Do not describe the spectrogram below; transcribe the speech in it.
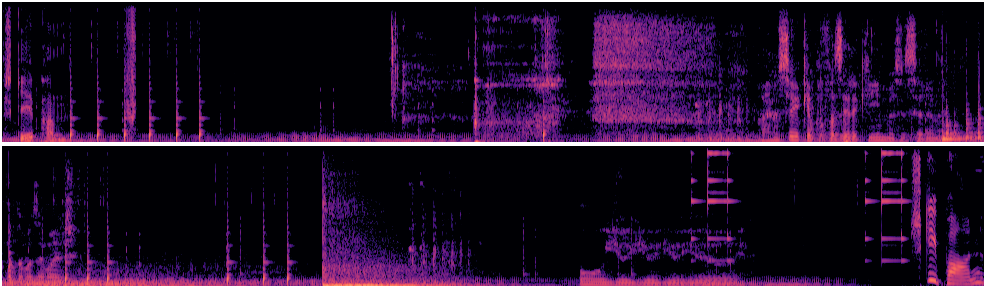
Skipan? Sei o que é para fazer aqui, mas sinceramente, manda mais mais. Ui, ui, ui, ui, ui. Skipon,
